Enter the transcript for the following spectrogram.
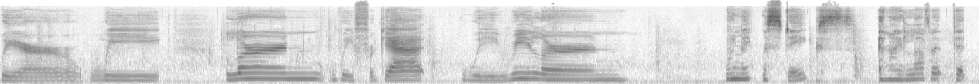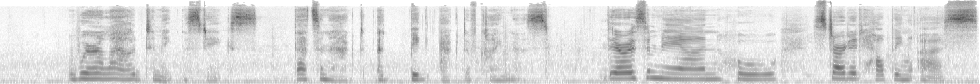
where we learn, we forget, we relearn, we make mistakes, and I love it that we're allowed to make mistakes. That's an act, a big act of kindness. There is a man who started helping us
